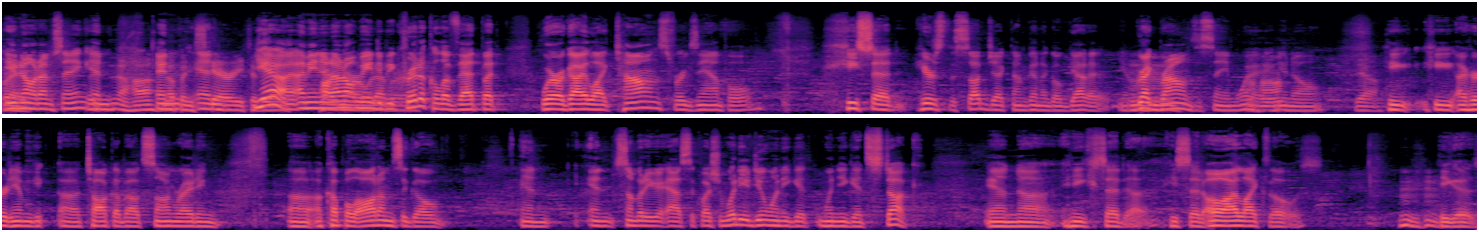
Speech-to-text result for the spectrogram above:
safe, you know what I'm saying, and Uh-huh, and nothing and- scary to yeah. I mean, and I don't mean to be critical of that, but where a guy like Townes, for example, he said, "Here's the subject. I'm going to go get it." You know, Greg Brown's the same way. Mm-hmm. Uh-huh. You know, Yeah. he he. I heard him uh, talk about songwriting uh, a couple autumns ago, and and somebody asked the question, "What do you do when you get when you get stuck?" And uh, and he said uh, he said, "Oh, I like those." He goes,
